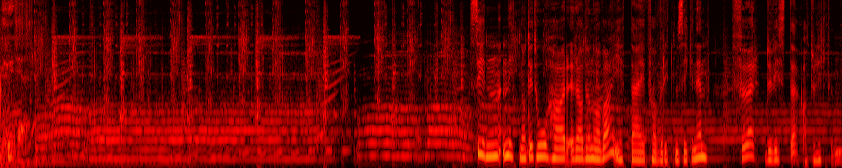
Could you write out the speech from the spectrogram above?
Nova. Siden 1982 har Radio Nova gitt deg favorittmusikken din før du visste at du likte den.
